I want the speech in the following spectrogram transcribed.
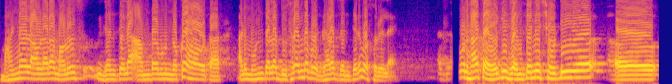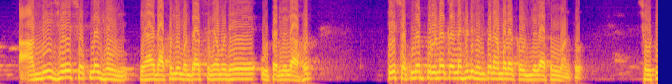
भांडण लावणारा माणूस जनतेला आमदार म्हणून नको हवा होता आणि म्हणून त्याला दुसऱ्यांदा घरात जनतेने बसवलेला आहे. पण हाच आहे की जनतेने शेवटी अं, आम्ही जे स्वप्न घेऊन या दापोली मतदारसंघामध्ये उतरलेलो आहोत ते स्वप्न पूर्ण करण्यासाठी जनतेने आम्हाला कळलेलं असं मी मानतो. शेवटी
